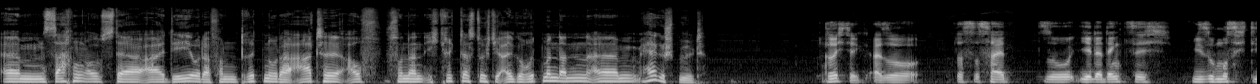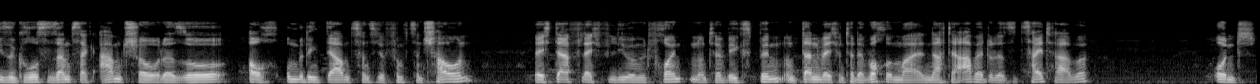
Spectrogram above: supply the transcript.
ähm, Sachen aus der ARD oder von Dritten oder Arte auf, sondern ich kriege das durch die Algorithmen dann ähm, hergespült. Richtig, also das ist halt so, jeder denkt sich, wieso muss ich diese große Samstagabendshow oder so auch unbedingt da um 20.15 Uhr schauen, weil ich da vielleicht viel lieber mit Freunden unterwegs bin und dann, wenn ich unter der Woche mal nach der Arbeit oder so Zeit habe und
